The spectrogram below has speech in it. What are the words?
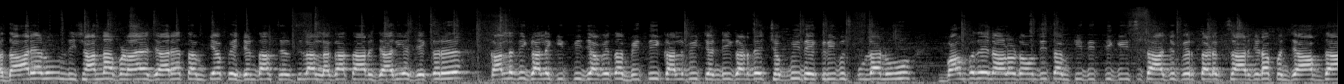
ਅਦਾਰਿਆਂ ਨੂੰ ਨਿਸ਼ਾਨਾ ਬਣਾਇਆ ਜਾ ਰਿਹਾ। ਧਮਕੀਆਂ ਭੇਜਣ ਦਾ ਸਿਲਸਿਲਾ ਲਗਾਤਾਰ ਜਾਰੀ ਹੈ। ਜੇਕਰ ਕੱਲ ਦੀ ਗੱਲ ਕੀਤੀ ਜਾਵੇ ਤਾਂ ਬੀਤੀ ਕੱਲ ਵੀ ਚੰਡੀਗੜ੍ਹ ਦੇ 26 ਦੇ ਕਰੀਬ ਸਕੂਲਾਂ ਨੂੰ ਬੰਬ ਦੇ ਨਾਲ ਉਡਾਉਣ ਦੀ ਧਮਕੀ ਦਿੱਤੀ ਗਈ ਸੀ। ਤਾਂ ਅੱਜ ਫਿਰ ਤੜਕਸਾਰ ਜਿਹੜਾ ਪੰਜਾਬ ਦਾ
